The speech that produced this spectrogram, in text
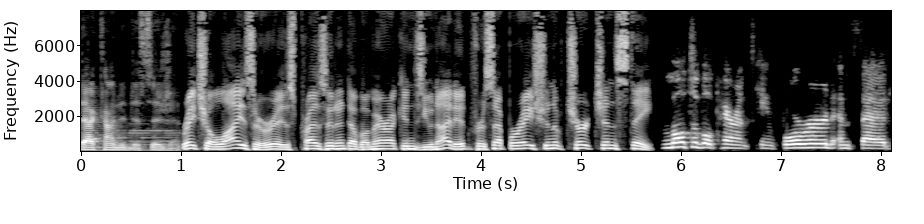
that kind of decision. Rachel Laser is president of Americans United for Separation of Church and State. Multiple parents came forward and said,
